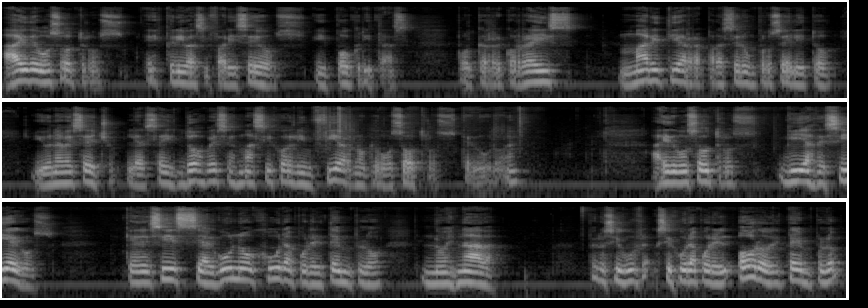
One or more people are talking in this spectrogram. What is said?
Hay de vosotros, escribas y fariseos, hipócritas, porque recorréis mar y tierra para ser un prosélito, y una vez hecho, le hacéis dos veces más hijo del infierno que vosotros. Qué duro, ¿eh? Hay de vosotros, guías de ciegos, que decís, si alguno jura por el templo, no es nada, pero si jura, si jura por el oro del templo,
